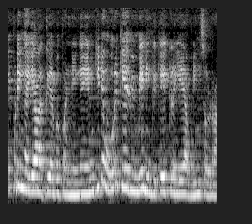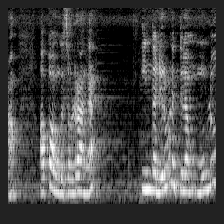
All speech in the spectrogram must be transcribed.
எப்படிங்க ஐயா தேர்வு பண்ணீங்க? என்கிட்ட ஒரு கேள்வியுமே நீங்கள் கேட்கலையே அப்படின்னு சொல்கிறான் அப்போ அவங்க சொல்கிறாங்க இந்த நிறுவனத்தில் முழு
